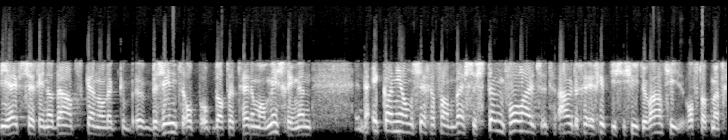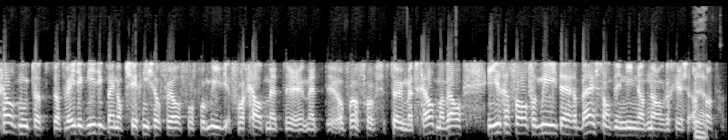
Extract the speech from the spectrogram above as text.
die heeft zich inderdaad kennelijk eh, bezind op, op dat het helemaal misging. En nou, ik kan niet anders zeggen van beste steun voluit het huidige Egyptische situatie. Of dat met geld moet, dat, dat weet ik niet. Ik ben op zich niet zoveel voor, voor, voor geld met, met of, voor steun met geld. Maar wel in ieder geval voor militaire bijstand indien dat nodig is. Als Ja, dat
